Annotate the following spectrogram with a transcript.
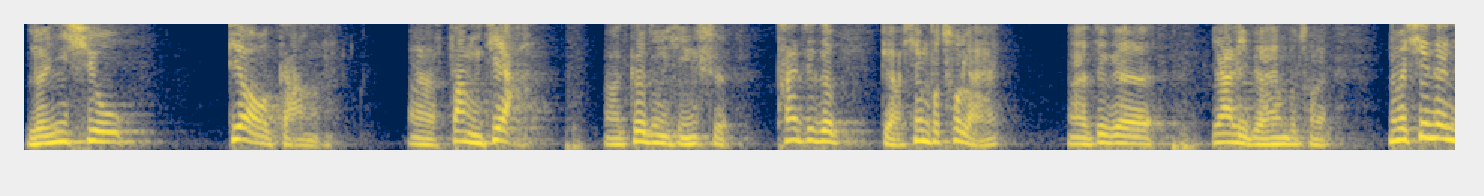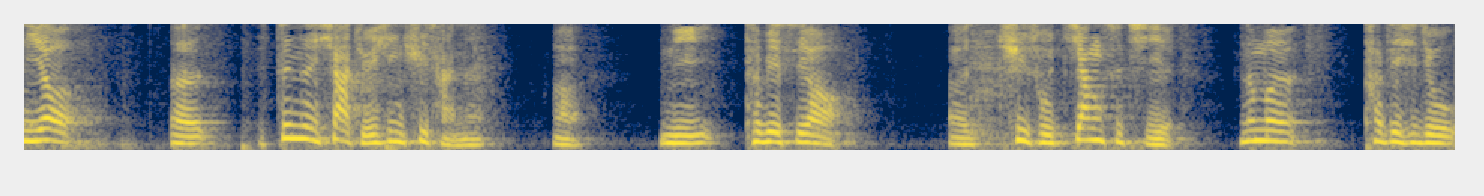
轮休、调岗啊放假啊各种形式。他这个表现不出来，啊，这个压力表现不出来。那么现在你要，呃，真正下决心去产能，啊，你特别是要，呃，去除僵尸企业，那么它这些就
